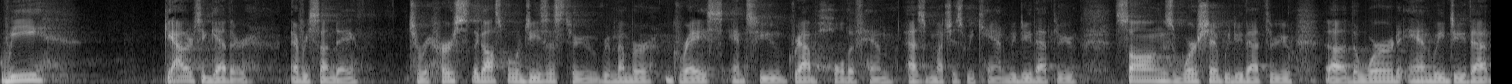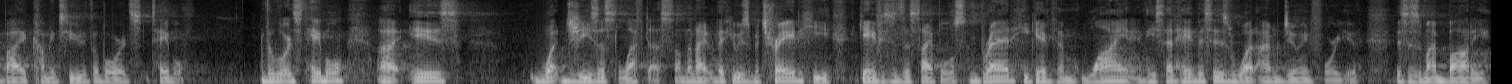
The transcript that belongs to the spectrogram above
We gather together every Sunday to rehearse the gospel of Jesus, to remember grace, and to grab hold of Him as much as we can. We do that through songs, worship, we do that through uh, the word, and we do that by coming to the Lord's table. The Lord's table uh, is what Jesus left us on the night that he was betrayed. He gave his disciples bread, he gave them wine, and he said, Hey, this is what I'm doing for you. This is my body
